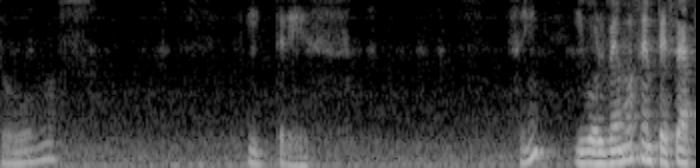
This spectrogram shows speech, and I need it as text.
dos y tres. ¿Sí? Y volvemos a empezar.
